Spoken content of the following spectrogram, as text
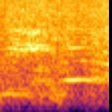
Keep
